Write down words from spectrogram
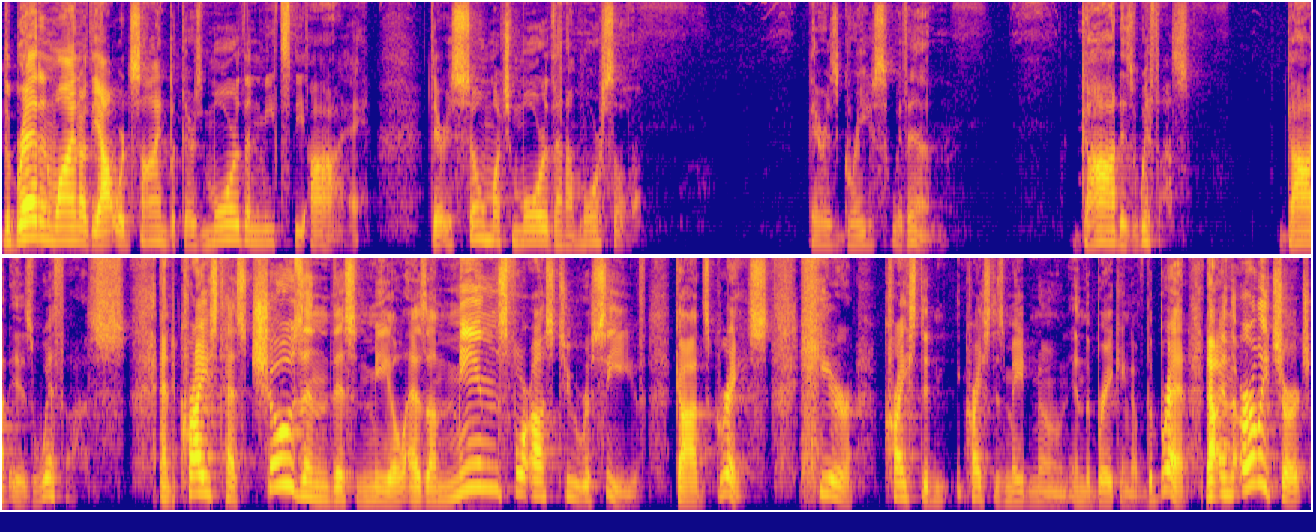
The bread and wine are the outward sign, but there's more than meets the eye. There is so much more than a morsel. There is grace within. God is with us. God is with us. And Christ has chosen this meal as a means for us to receive God's grace. Here, Christ, did, Christ is made known in the breaking of the bread. Now, in the early church,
